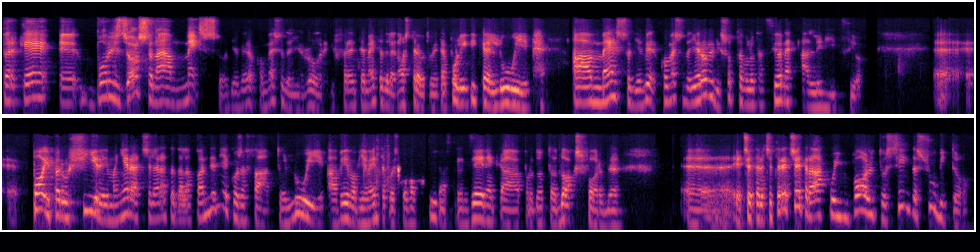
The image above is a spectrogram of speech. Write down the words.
perché eh, Boris Johnson ha ammesso di aver commesso degli errori, differentemente dalle nostre autorità politiche, lui ha ammesso di aver commesso degli errori di sottovalutazione all'inizio. Eh, poi per uscire in maniera accelerata dalla pandemia cosa ha fatto? Lui aveva ovviamente questo vaccino AstraZeneca prodotto ad Oxford, eh, eccetera, eccetera, eccetera, ha coinvolto sin da subito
